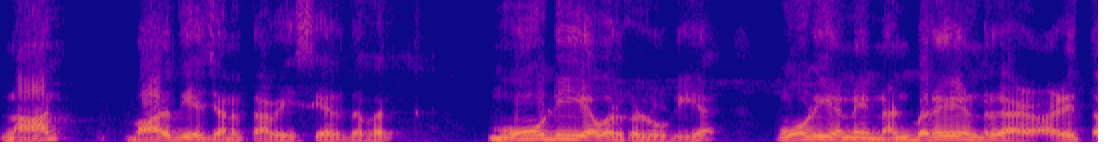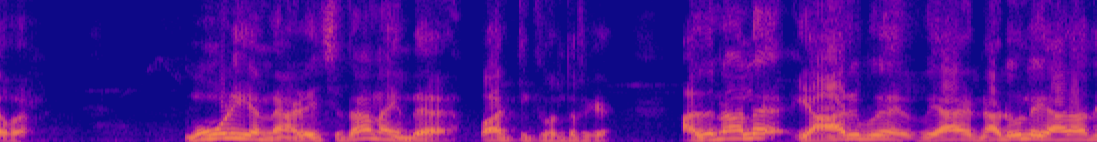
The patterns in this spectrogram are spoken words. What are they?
நான் பாரதிய ஜனதாவை சேர்ந்தவன். மோடி அவர்களுடைய மோடி என்னை நண்பரே என்று அழைத்தவர். மோடி என்னை அழைச்சி தான் நான் இந்த பார்ட்டிக்கு வந்திருக்கேன். அதனால் யார் நடுவில் யாராவது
